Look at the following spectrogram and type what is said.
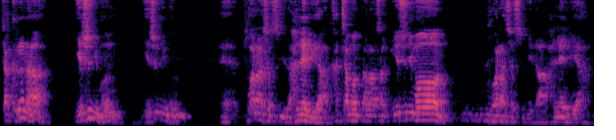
자 그러나 예수님은 예수님은 예, 부활하셨습니다. 할렐루야. 같이 한번 따라서 예수님은 부활하셨습니다. 할렐루야.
